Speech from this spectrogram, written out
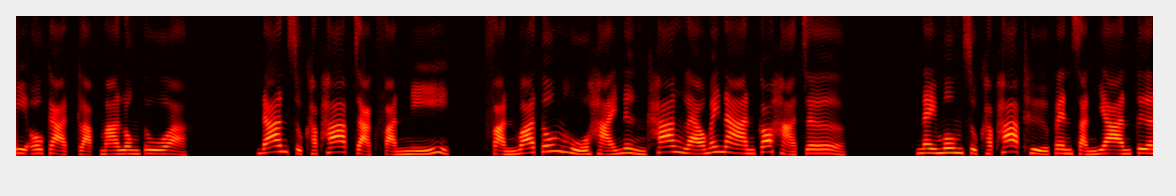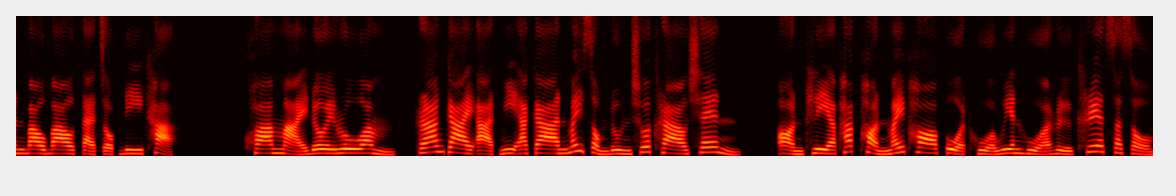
มีโอกาสกลับมาลงตัว ด้านสุขภาพจากฝันนี้ ฝันว่าตุ้มหูหายหนึ่งข้างแล้วไม่นานก็หาเจอ ในมุมสุขภาพถือเป็นสัญญาณเตือนเบาๆ แต่จบดีค่ะ ความหมายโดยรวม ร่างกายอาจมีอาการไม่สมดุลชั่วคราว เช่น อ่อนเพลียพักผ่อนไม่พอปวดหัวเวียนหัวหรือเครียดสะสม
